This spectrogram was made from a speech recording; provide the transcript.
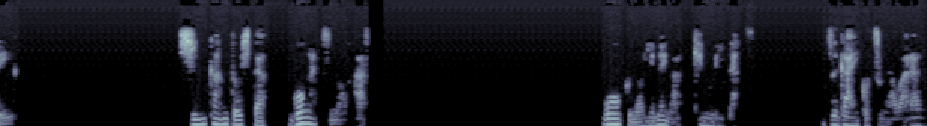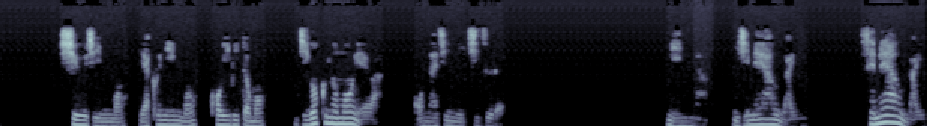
ている。新刊とした五月の朝。多くの夢が煙立つ。頭蓋骨が笑う。囚人も役人も恋人も地獄の門へは同じ道連れ。みんないじめ合うがいい。責め合うがいい。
